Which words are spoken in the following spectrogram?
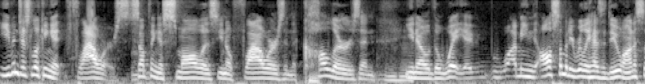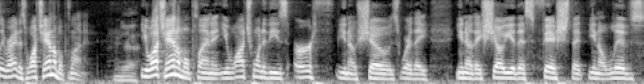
even just looking at flowers something as small as you know flowers and the colors and you know the way I mean all somebody really has to do honestly right is watch Animal Planet yeah, you watch Animal Planet, you watch one of these Earth, you know, shows where they, you know, they show you this fish that you know lives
